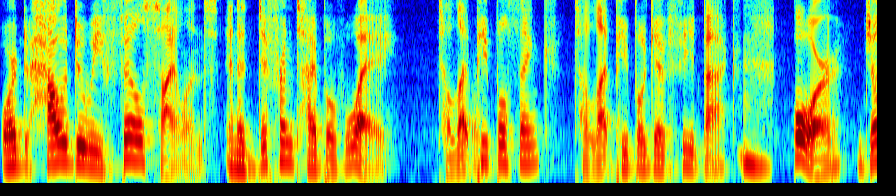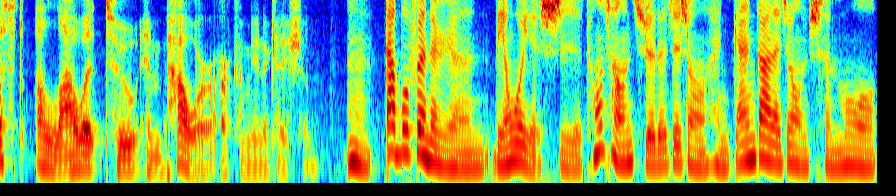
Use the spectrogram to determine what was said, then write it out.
or how do we fill silence in a different type of way to let people think, to let people give feedback, mm. or just allow it to empower our communication? 嗯，大部分的人，连我也是，通常觉得这种很尴尬的这种沉默，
